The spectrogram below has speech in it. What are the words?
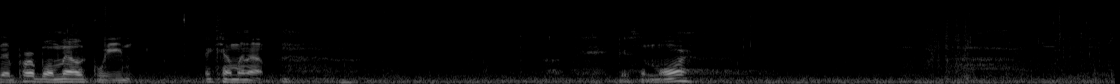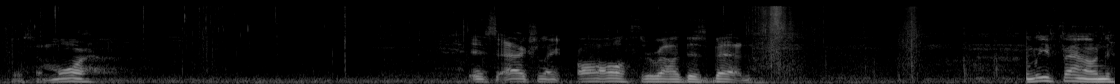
the purple milkweed coming up. Here's some more. some more. It's actually all throughout this bed. We found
